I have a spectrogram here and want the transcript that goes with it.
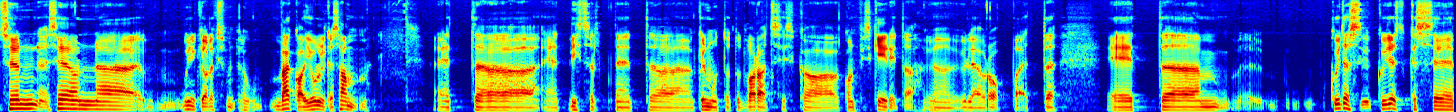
see on, see on äh,, muidugi oleks nagu väga julge samm, et äh,, et lihtsalt need äh, külmutatud varad siis ka konfiskeerida äh, üle Euroopa, et, et äh, kuidas, kuidas, kas see,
